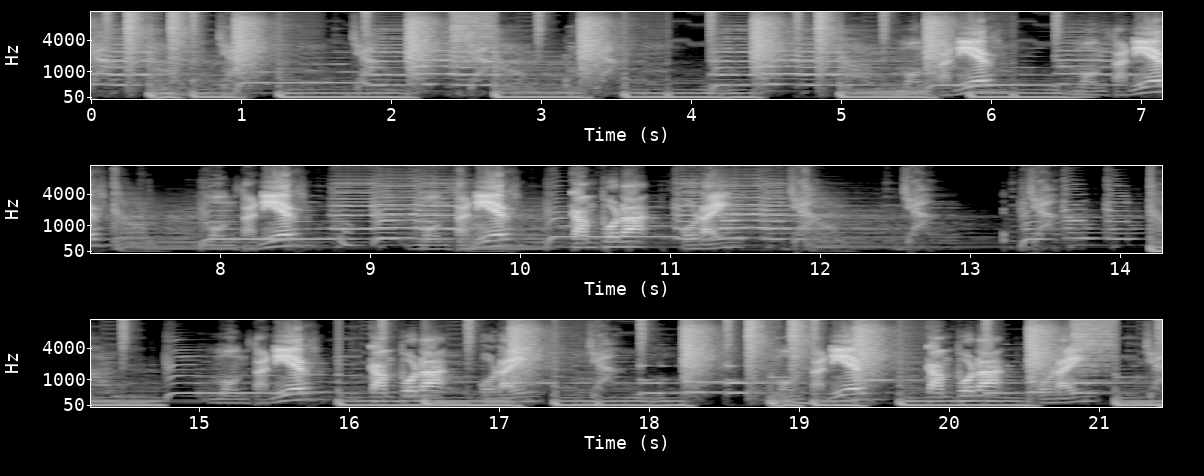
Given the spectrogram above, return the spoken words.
ja. Ja, ja, ja, ja. Montanier, Montanier, Montanier, Montanier, kanpora, orain, ja. Ja, ja. Montanier, kanpora, orain, ja. Montanier, kanpora, orain, ja.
